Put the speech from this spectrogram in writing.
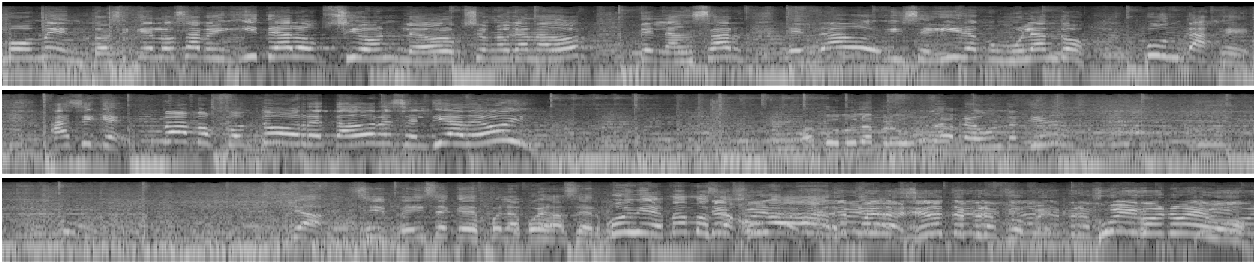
momento. Así que lo saben y te da la opción, le da la opción al ganador de lanzar el dado y seguir acumulando puntaje. Así que vamos con todos retadores el día de hoy. Facundo, una ¿Una pregunta. pregunta tienen? Ya, sí, me dice que después la puedes hacer. Muy bien, vamos a Después jugar. después no te preocupes. Juego nuevo.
